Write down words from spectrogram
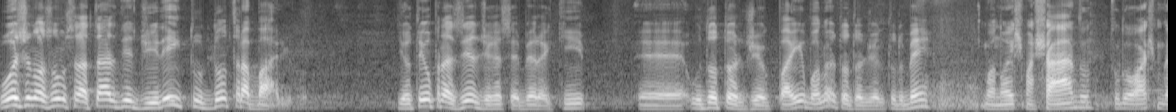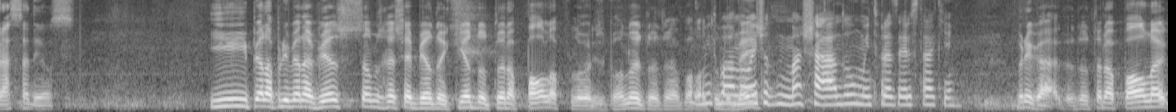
Hoje nós vamos tratar de direito do trabalho. E eu tenho o prazer de receber aqui é, o Dr. Diego Paim. Boa noite, doutor Diego, tudo bem? Boa noite, Machado. Tudo ótimo, graças a Deus. E pela primeira vez estamos recebendo aqui a doutora Paula Flores. Boa noite, doutora Paula. Muito tudo boa bem? noite, Machado. Muito prazer estar aqui. Obrigado. Doutora Paula,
